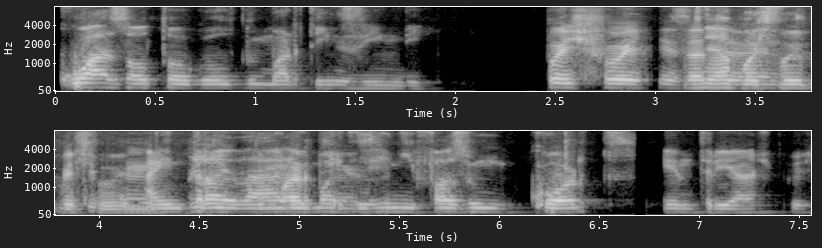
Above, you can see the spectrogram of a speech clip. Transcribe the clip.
quase autogol do Martins Indy. Pois foi, exatamente. pois foi, pois tipo foi. um À entrada da do área, o Martins. Indy faz um corte, entre aspas,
